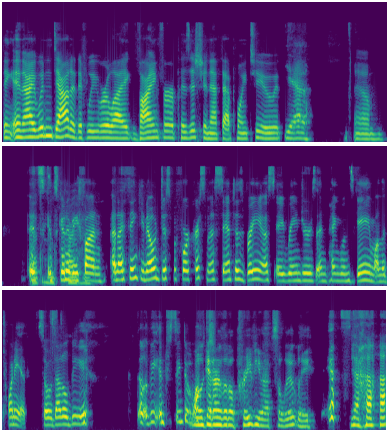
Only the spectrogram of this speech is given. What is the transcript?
things and i wouldn't doubt it if we were like vying for a position at that point too. Yeah. Um it's it's going to be fun and i think you know just before christmas santa's bringing us a rangers and penguins game on the 20th so that'll be that'll be interesting to watch we'll get our little preview absolutely yes yeah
